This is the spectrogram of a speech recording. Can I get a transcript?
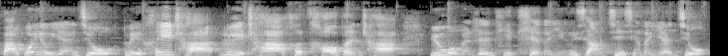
法国有研究对黑茶、绿茶和草本茶与我们人体铁的影响进行了研究，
